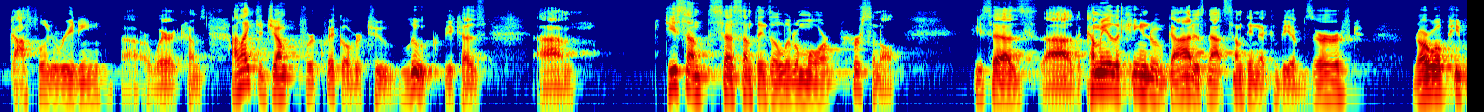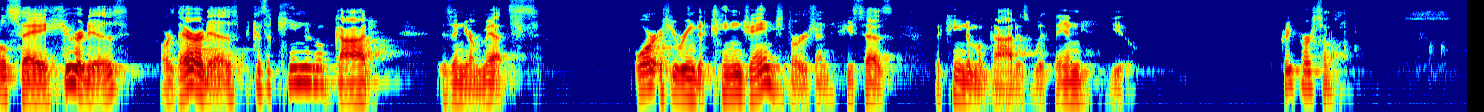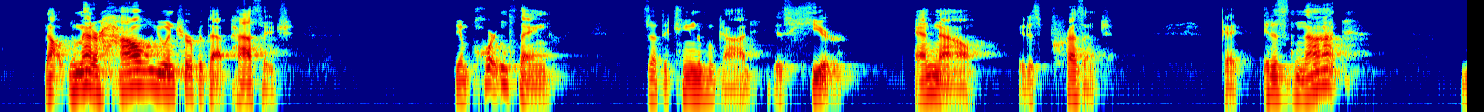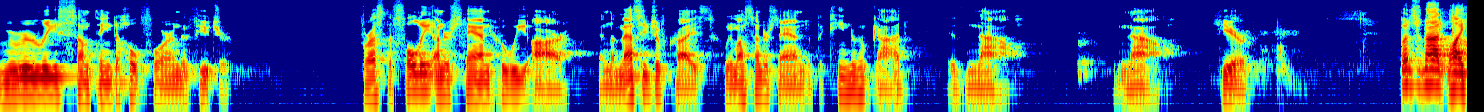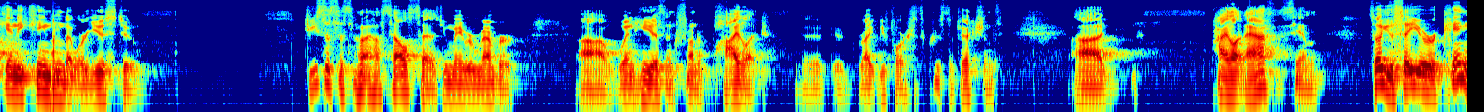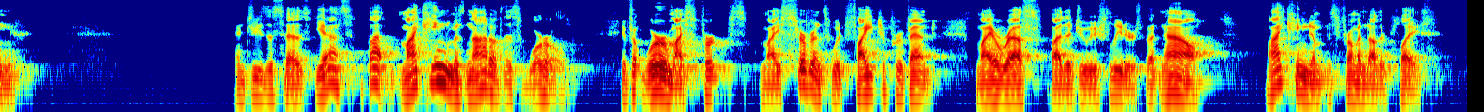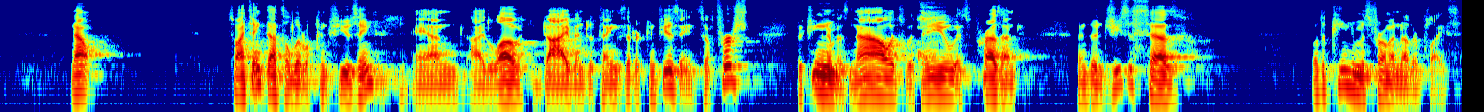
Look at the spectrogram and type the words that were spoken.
gospel you're reading uh, or where it comes. I like to jump for a quick over to Luke because um, he some, says something's a little more personal. He says, uh, The coming of the kingdom of God is not something that can be observed, nor will people say, Here it is, or there it is, because the kingdom of God is in your midst. Or if you read the King James Version, he says, the kingdom of God is within you. Pretty personal. Now, no matter how you interpret that passage, the important thing is that the kingdom of God is here and now. It is present. Okay, it is not merely something to hope for in the future. For us to fully understand who we are and the message of Christ, we must understand that the kingdom of God is now. Now. Here. But it's not like any kingdom that we're used to. Jesus himself says, you may remember, uh, when he is in front of Pilate, uh, right before his crucifixions, uh, Pilate asks him, So you say you're a king? And Jesus says, Yes, but my kingdom is not of this world. If it were, my, my servants would fight to prevent my arrest by the Jewish leaders. But now, my kingdom is from another place. Now, so I think that's a little confusing, and I love to dive into things that are confusing. So, first, the kingdom is now, it's within you, it's present. And then Jesus says, well, the kingdom is from another place.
